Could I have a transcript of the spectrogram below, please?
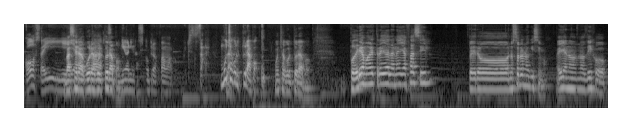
cosas. Y Va a ser a pura cultura pop. Y nosotros vamos a conversar. Mucha Claro. cultura pop. Mucha cultura pop. Podríamos haber traído a la Naya fácil, pero nosotros no quisimos. Ella no- nos dijo,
